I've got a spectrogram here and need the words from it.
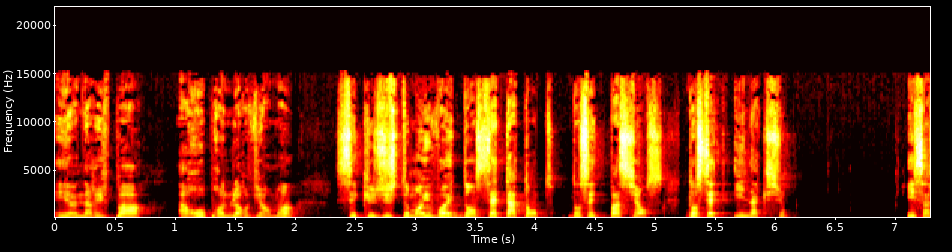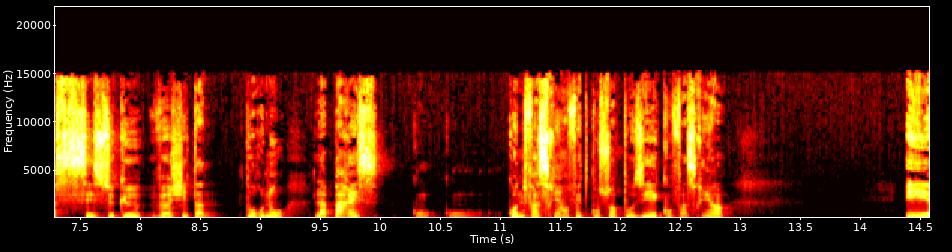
et n'arrivent pas à reprendre leur vie en main, c'est que justement, ils vont être dans cette attente, dans cette patience, dans cette inaction. Et ça, c'est ce que veut Shaitan. Pour nous, la paresse. Qu'on qu'on- qu'on ne fasse rien, en fait, qu'on soit posé, qu'on fasse rien. Et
